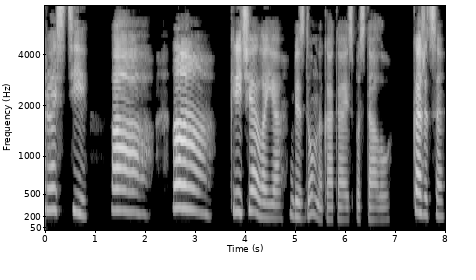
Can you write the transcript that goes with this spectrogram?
прости! а а, -а, кричала я, бездумно катаясь по столу. Кажется,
